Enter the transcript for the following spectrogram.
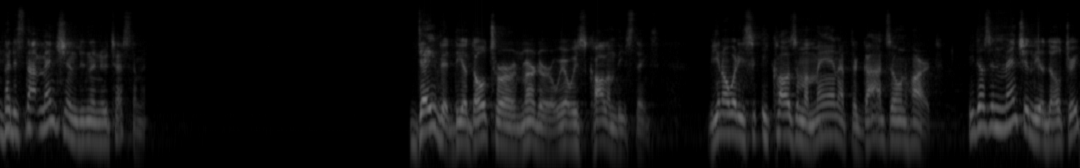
but it's not mentioned in the New Testament. David, the adulterer and murderer, we always call him these things. You know what he's, he calls him a man after God's own heart. He doesn't mention the adultery,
